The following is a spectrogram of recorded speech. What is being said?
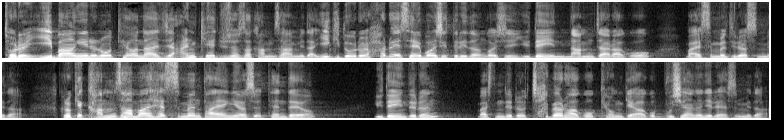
저를 이방인으로 태어나지 않게 해주셔서 감사합니다. 이 기도를 하루에 세 번씩 드리던 것이 유대인 남자라고 말씀을 드렸습니다. 그렇게 감사만 했으면 다행이었을 텐데요. 유대인들은 말씀대로 차별하고 경계하고 무시하는 일을 했습니다.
